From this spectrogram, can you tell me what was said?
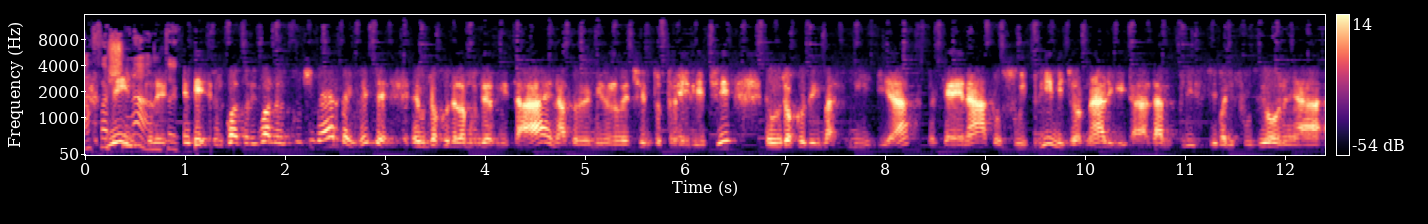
Affascinante. Mentre e per quanto riguarda il cruciverba invece è un gioco della modernità, è nato nel 1913, è un gioco dei mass media perché è nato sui primi giornali ad amplissima diffusione a,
